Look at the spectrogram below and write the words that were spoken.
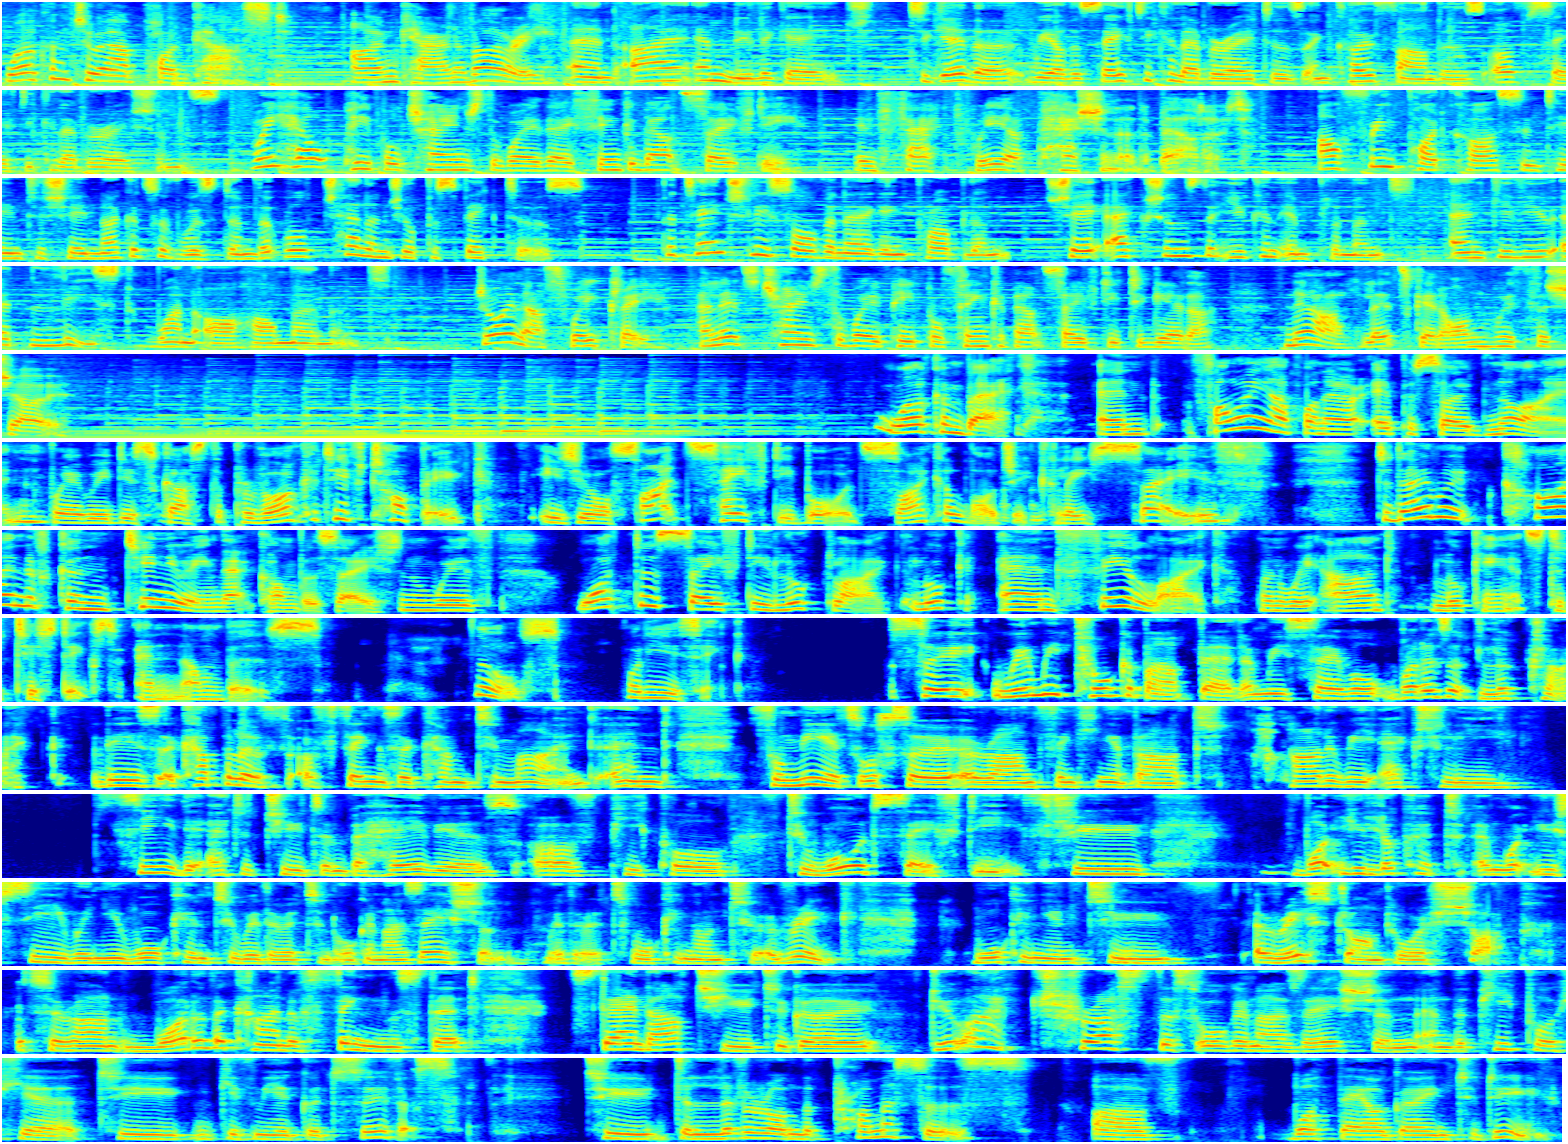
Welcome to our podcast. I'm Karin Ovari. And I am Nuala Gage. Together, we are the safety collaborators and co founders of Safety Collaborations. We help people change the way they think about safety. In fact, we are passionate about it. Our free podcasts intend to share nuggets of wisdom that will challenge your perspectives, potentially solve a nagging problem, share actions that you can implement, and give you at least one aha moment. Join us weekly and let's change the way people think about safety together. Now, let's get on with the show. Welcome back. And following up on our episode 9, where we discussed the provocative topic Is your site safety board psychologically safe? Today we're kind of continuing that conversation with what does safety look like, look and feel like when we aren't looking at statistics and numbers? Nules, what do you think? So when we talk about that and we say, well, what does it look like? There's a couple of, of things that come to mind. And for me, it's also around thinking about how do we actually see the attitudes and behaviors of people towards safety through what you look at and what you see when you walk into whether it's an organization, whether it's walking onto a rig, walking into a restaurant or a shop. It's around what are the kind of things that stand out to you to go, do I trust this organization and the people here to give me a good service, to deliver on the promises of what they are going to do?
